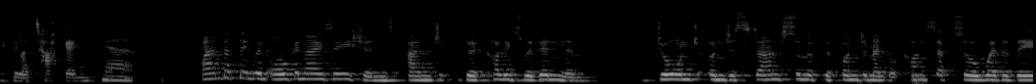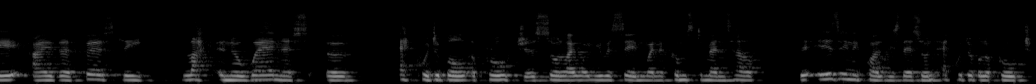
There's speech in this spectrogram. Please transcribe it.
I feel, attacking. Yeah. And I think when organisations and the colleagues within them don't understand some of the fundamental concepts. So, whether they either firstly lack an awareness of equitable approaches. So, like what you were saying, when it comes to men's health, there is inequalities there. So, an equitable approach,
